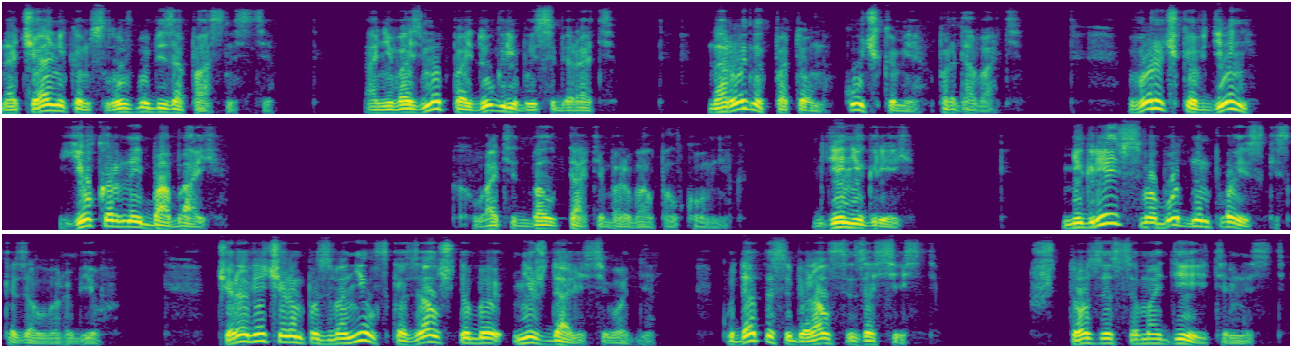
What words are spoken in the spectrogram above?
Начальником службы безопасности. А не возьмут, пойду грибы собирать. На рынок потом кучками продавать. Выручка в день — ёкарный бабай. «Хватит болтать», — оборвал полковник. «Где Негрей?» «Негрей в свободном поиске», — сказал Воробьев. «Вчера вечером позвонил, сказал, чтобы не ждали сегодня. Куда-то собирался засесть». «Что за самодеятельность?»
